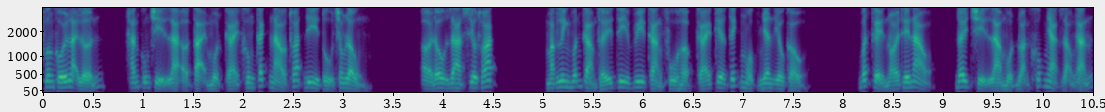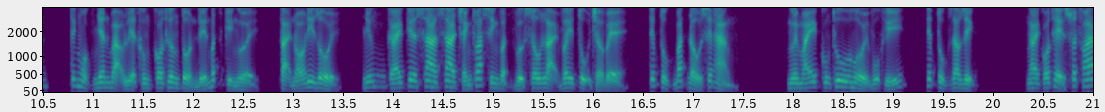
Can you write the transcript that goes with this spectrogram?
Phương khối lại lớn, hắn cũng chỉ là ở tại một cái không cách nào thoát đi tù trong lồng. Ở đâu ra siêu thoát? Mạc linh vẫn cảm thấy tv càng phù hợp cái kia tích mục nhân yêu cầu. Bất kể nói thế nào, đây chỉ là một đoạn khúc nhạc dạo ngắn, tích mục nhân bạo liệt không có thương tổn đến bất kỳ người, tại nó đi rồi, những cái kia xa xa tránh thoát sinh vật vượt sâu lại vây tụ trở về, tiếp tục bắt đầu xếp hàng. Người máy cũng thu hồi vũ khí, tiếp tục giao dịch. Ngài có thể xuất phát,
